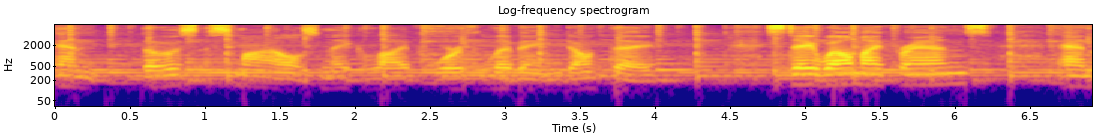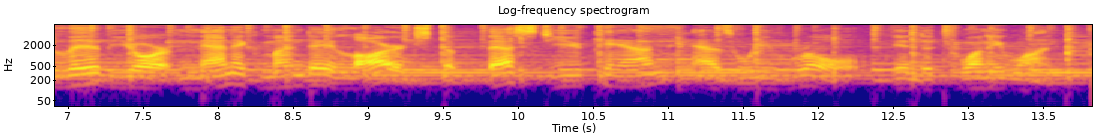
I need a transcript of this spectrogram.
And those smiles make life worth living, don't they? Stay well, my friends, and live your Manic Monday large the best you can as we roll into 21.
